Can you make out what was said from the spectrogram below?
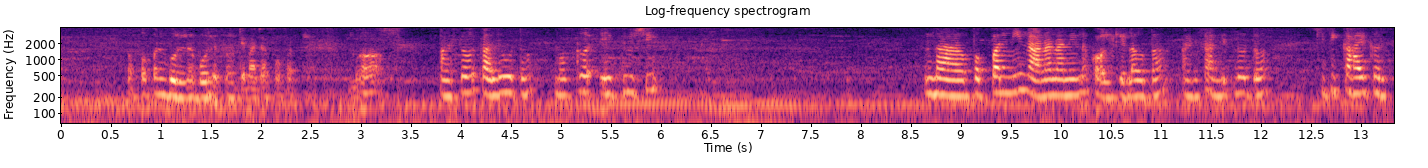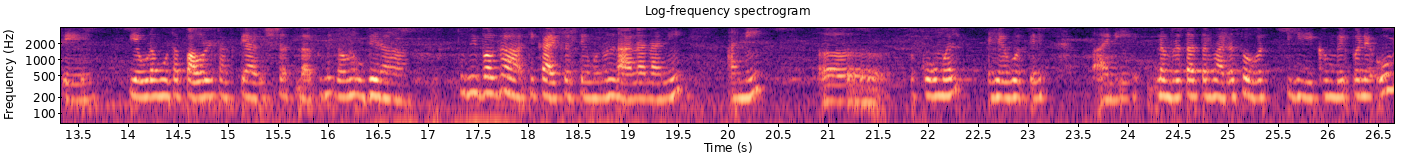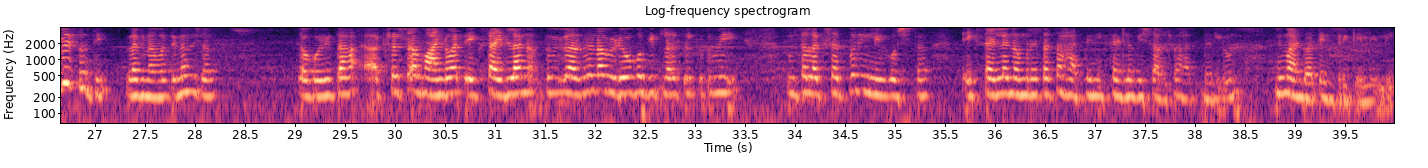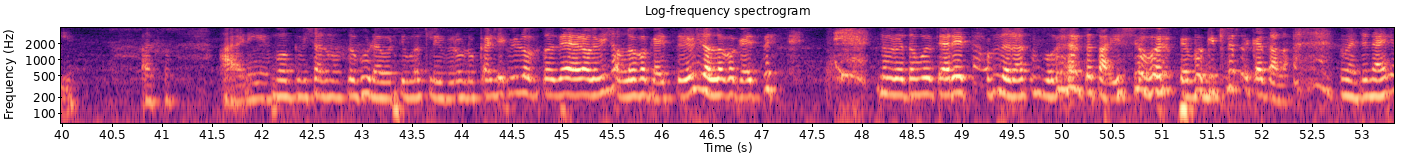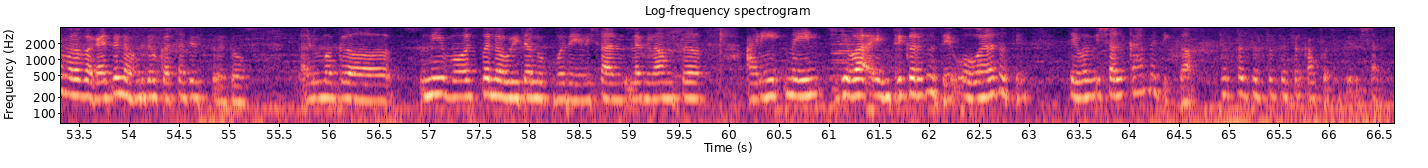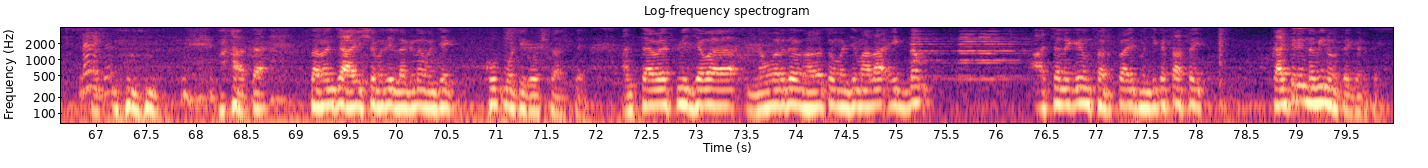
पप्पा पण बोल बोलत नव्हते माझ्यासोबत. मग असं चालू होतं. मग एक दिवशी ना पप्पांनी नाना नानीला कॉल केला होता आणि सांगितलं होतं की ती काय करते? ती एवढा मोठा पाऊल टाकते आयुष्यातला. तुम्ही जाऊन उभे राहा. तुम्ही बघा ती काय करते म्हणून नाना नानी आणि कोमल हे होते. आणि नम्रता तर माझ्यासोबत ही खंबीरपणे उभीच होती लग्नामध्ये ना विशाल त्या बोरीचा अक्षरशः मांडवात एक साईडला ना तुम्ही माझा ना व्हिडिओ बघितला असेल तर तुम्ही तुमच्या लक्षात पण येईल ही गोष्ट. एक साईडला नम्रताचा हात आहे आणि एक साईडला विशालचा हात धरून मी मांडवात एंट्री केलेली आहे. असं. आणि मग विशाल मस्त घोड्यावरती बसले मिरवणूक काढली मी बघतो विशालला बघायचंय विशालला बघायचंय. नम्रता बोलते अरे थांब जरा तू बघणार तर आयुष्यभर. काय बघितलं तर का त्याला म्हणजे नाही रे मला बघायचं नवरदेव कसा दिसतोय तो. आणि मग मी मस्त नवरीच्या लुकमध्ये विशाल लग्न आमचं. आणि मेन जेव्हा एंट्री करत होते ओवाळत होते तेव्हा विशाल काय माहिती का? तर तर तर तर तर कापत होते विशाल. ना विशाल? आता सर्वांच्या आयुष्यामध्ये लग्न म्हणजे खूप मोठी गोष्ट असते. आणि त्यावेळेस मी जेव्हा नवरदेव झालो तो म्हणजे मला एकदम अचानक एकदम सरप्राईज म्हणजे कसं असं एक काहीतरी नवीन होतं इकडे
